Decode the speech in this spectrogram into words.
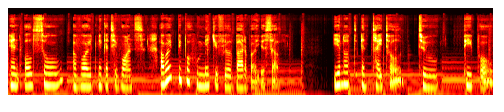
and also avoid negative ones. Avoid people who make you feel bad about yourself. You're not entitled to people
